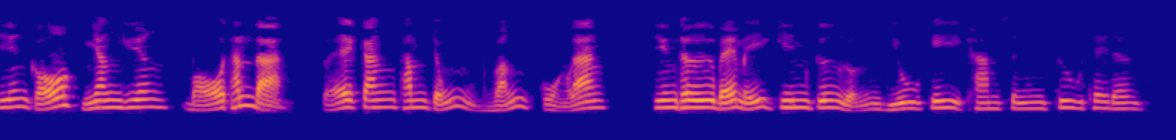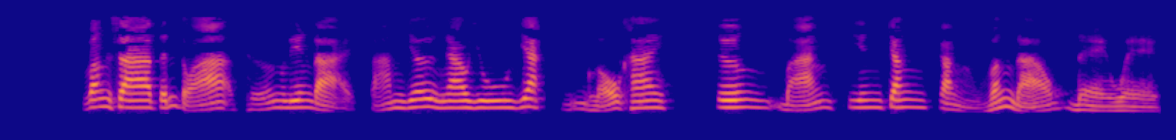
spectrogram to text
Thiên cổ nhân duyên bộ thánh đàn Tuệ căn thâm chủng vẫn cuồng lan Thiên thư bể Mỹ kim cương luận du ký kham sinh cứu thế đơn. Văn xa tính tọa, thượng liên đài, Tạm giới ngao du giác, lộ khai, Tương bản tiên chân cần vấn đạo, Đề huề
